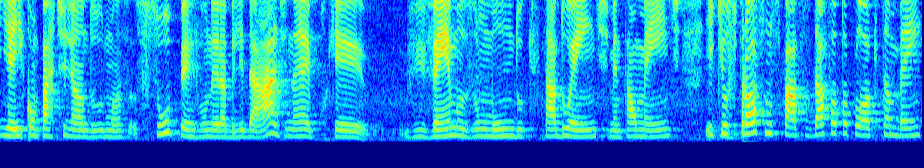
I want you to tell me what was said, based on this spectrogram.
e aí, compartilhando uma super vulnerabilidade, né? Porque vivemos um mundo que está doente mentalmente e que os próximos passos da Fotoplock também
